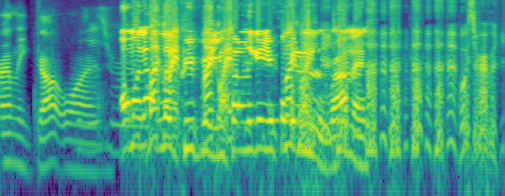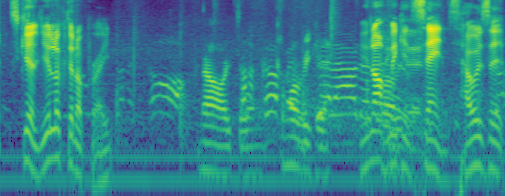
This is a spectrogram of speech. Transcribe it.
finally got one. This is Oh my rude. god, look, Creeper, you finally get your fucking ramen. What's ramen? Skill, you looked it up, right? No, I didn't. Come over here. You're not Oh, making yeah. sense. How is it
